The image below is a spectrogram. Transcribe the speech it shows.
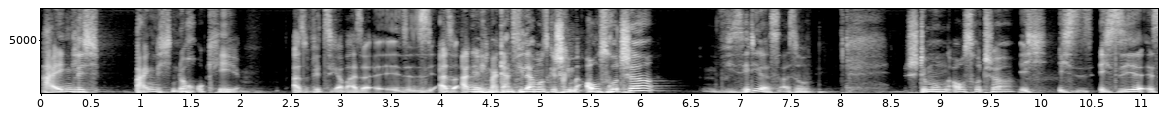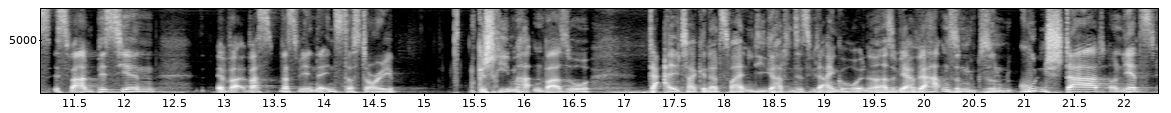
eigentlich, eigentlich noch okay. Also witzigerweise. Äh, Also an Ich meine, ganz viele haben uns geschrieben, Ausrutscher. Wie seht ihr es? Also Stimmung, Ausrutscher. ich, ich, ich sehe, es, es war ein bisschen, äh, wa- was, was wir in der Insta-Story geschrieben hatten, war so, der Alltag in der zweiten Liga hat uns jetzt wieder eingeholt. Ne? Also wir, wir hatten so einen, so einen guten Start und jetzt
